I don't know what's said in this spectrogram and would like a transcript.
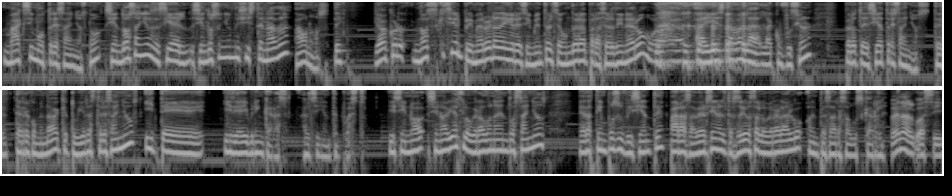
máximo tres años, ¿no? Si en dos años decía él, si en dos años no hiciste nada, vámonos. Sí. Yo me acuerdo, no sé si el primero era de agradecimiento, el segundo era para hacer dinero. Ahí estaba la, confusión, pero te decía tres años. Te, te, recomendaba que tuvieras tres años y te y de ahí brincaras al siguiente puesto. Y si no, si no habías logrado nada en dos años, era tiempo suficiente para saber si en el tercero ibas a lograr algo o empezarás a buscarle. Bueno, algo así.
